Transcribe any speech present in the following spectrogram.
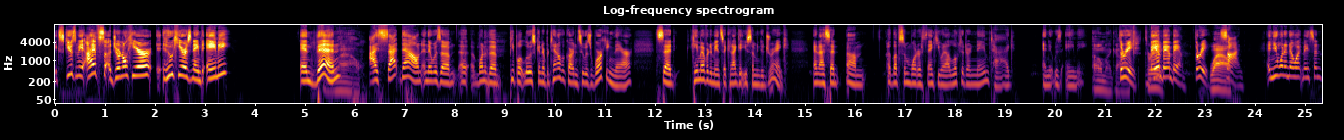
Excuse me, I have a journal here. Who here is named Amy? And then wow. I sat down, and there was a, a one of the people at Lewis Ginter Botanical Gardens who was working there, said came over to me and said, "Can I get you something to drink?" And I said, um, "I'd love some water, thank you." And I looked at her name tag, and it was Amy. Oh my god. Three. Bam, bam, bam. Three. Wow. Sign. And you want to know what, Mason?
